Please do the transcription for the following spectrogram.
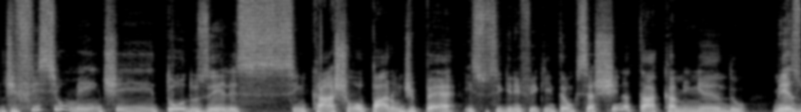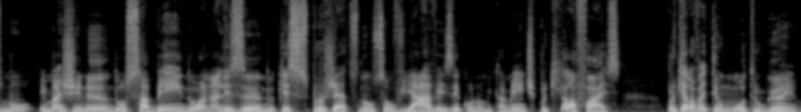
dificilmente todos eles se encaixam ou param de pé. Isso significa então que se a China está caminhando, mesmo imaginando ou sabendo ou analisando que esses projetos não são viáveis economicamente, por que ela faz? Porque ela vai ter um outro ganho,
